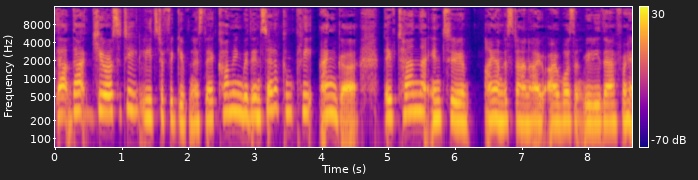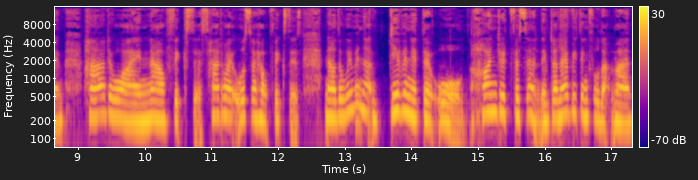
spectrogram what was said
That, that curiosity leads to forgiveness. They're coming with, instead of complete anger, they've turned that into, I understand I, I wasn't really there for him. How do I now fix this? How do I also help fix this? Now, the women that have given it their all, 100%, they've done everything for that man.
